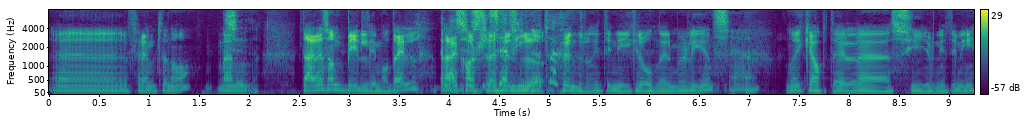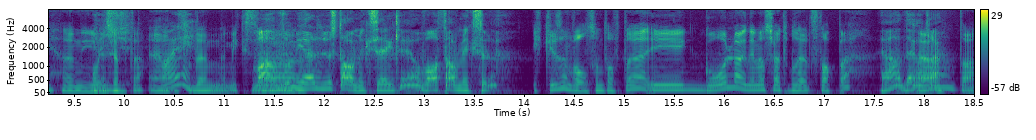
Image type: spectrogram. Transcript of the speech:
Eh, frem til nå. Men det er en sånn billig modell. Det er kanskje den ser fin 100, 199 kroner, muligens. Ja. Nå gikk jeg opp til eh, 799, den nye Oi. reseptet. Oi. Så den Hva, jeg. hvor mye er det du stavmikser egentlig, og hva stavmikser du? Ikke så voldsomt ofte. I går lagde jeg noen søtepotetstappe. Ja, det er godt, Ja, da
